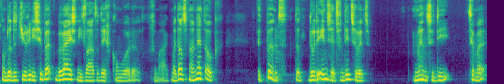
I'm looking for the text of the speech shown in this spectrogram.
omdat het juridische bewijs niet waterdicht kon worden gemaakt. Maar dat is nou net ook het punt. Dat door de inzet van dit soort mensen die zeg maar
